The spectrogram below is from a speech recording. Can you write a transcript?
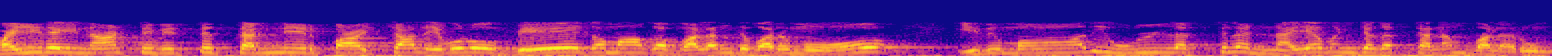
பயிரை நாட்டிவிட்டு தண்ணீர் பாய்ச்சால் எவ்வளவு வேகமாக வளர்ந்து வருமோ இது மாதிரி உள்ளத்துல நயவஞ்சகத்தனம் வளரும்.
